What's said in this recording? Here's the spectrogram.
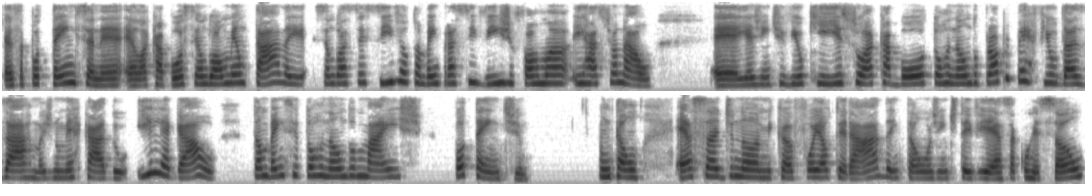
essa, potência, né, ela acabou sendo aumentada e sendo acessível também para civis de forma irracional. É, e a gente viu que isso acabou tornando o próprio perfil das armas no mercado ilegal também se tornando mais potente. Então, essa dinâmica foi alterada, então a gente teve essa correção.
